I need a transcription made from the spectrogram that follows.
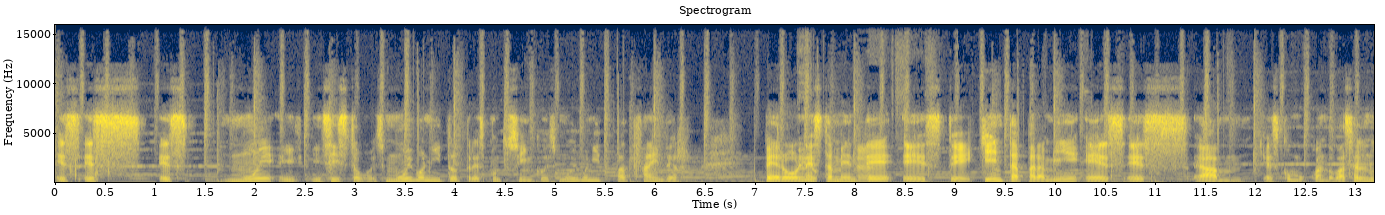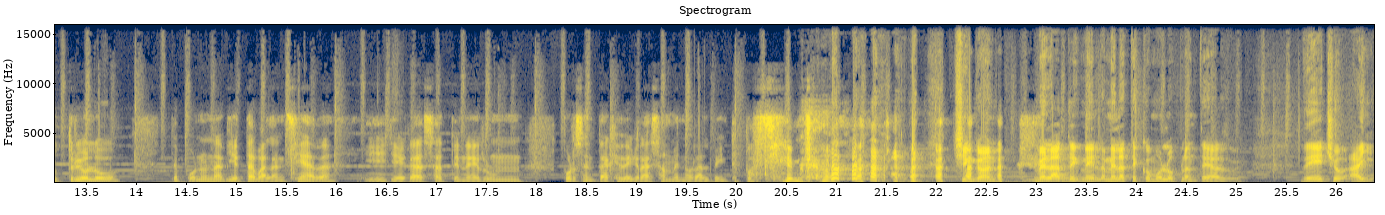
Es, es, es muy, in- insisto, es muy bonito 3.5, es muy bonito Pathfinder, pero honestamente, este, quinta para mí es, es, es como cuando vas al nutriólogo, te pone una dieta balanceada y llegas a tener un porcentaje de grasa menor al 20%. Chingón. Me late, me, me late cómo lo planteas, güey. De hecho, hay.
